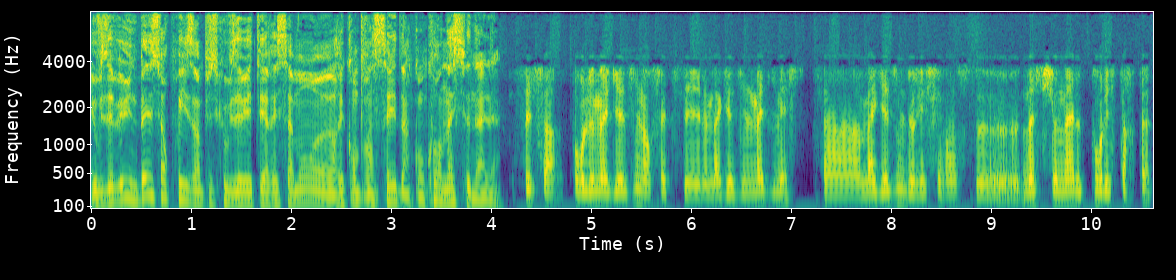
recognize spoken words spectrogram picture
Et vous avez eu une belle surprise, hein, puisque vous avez été récemment euh, récompensé d'un concours national. C'est ça. Pour le magazine, en fait, c'est le magazine Madines. C'est un magazine de référence euh, nationale pour les startups.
